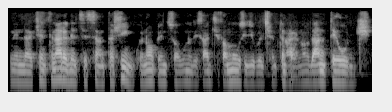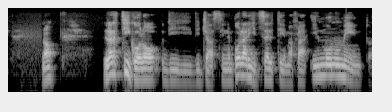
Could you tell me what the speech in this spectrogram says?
nel centenario del 65, no? penso a uno dei saggi famosi di quel centenario, no? Dante oggi. L'articolo di, di, Justin polarizza il tema fra il monumento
